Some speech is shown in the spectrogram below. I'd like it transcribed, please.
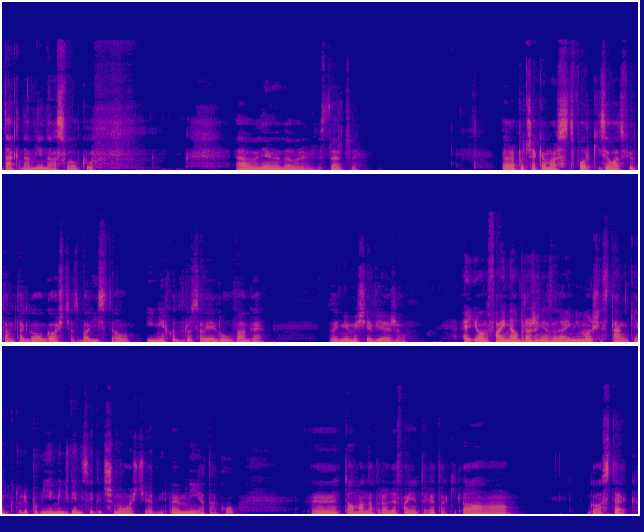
Tak na mnie na słowku. Ale nie no dobra, już wystarczy. Dobra, poczekam aż stworki załatwią tamtego gościa z balistą i niech odwrócą jego uwagę. Zajmiemy się wieżą. Ej, i on fajne obrażenia zadaje, mimo że jest tankiem, który powinien mieć więcej wytrzymałości, a a mniej ataku. Yy, to ma naprawdę fajne te ataki. O, gostek.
